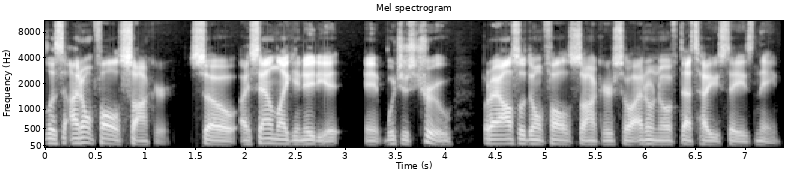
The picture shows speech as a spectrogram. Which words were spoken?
listen. I don't follow soccer, so I sound like an idiot, eh, which is true. But I also don't follow soccer, so I don't know if that's how you say his name.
